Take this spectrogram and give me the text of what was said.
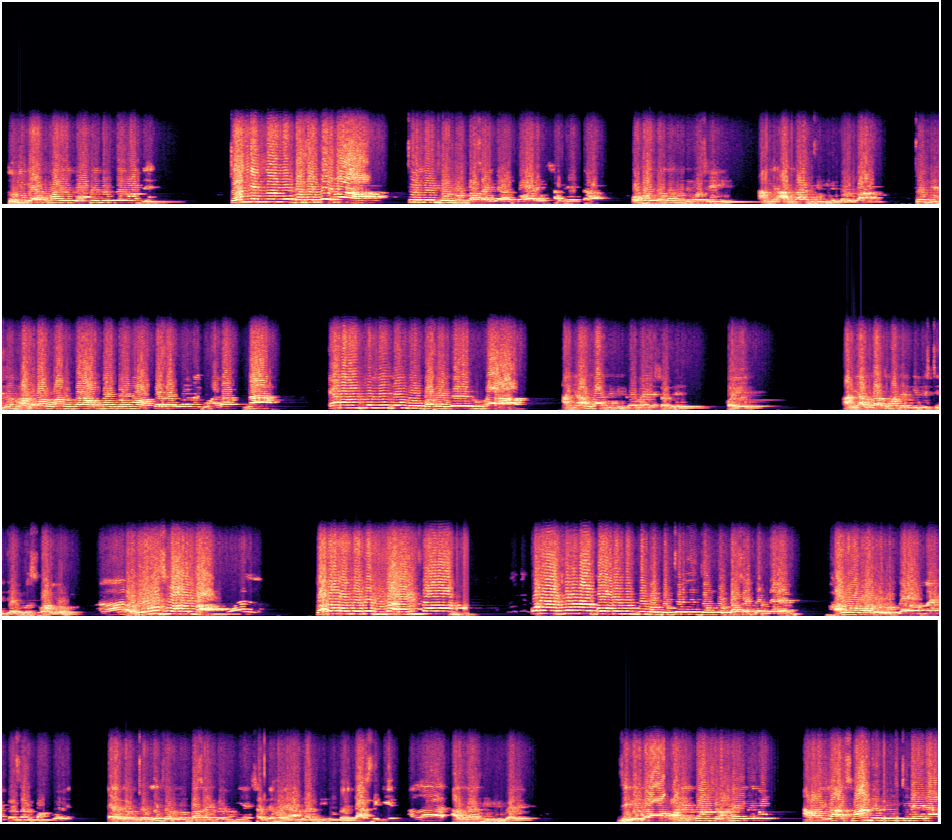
তুমি গিয়া তোমার এই কৌমের লোকদের মধ্যে? চল্লিশ জন লোক করবা। চল্লিশ জন লোক করার পর একসাথে একটা উপত্যকার মধ্যে বসে আমি আল্লাহ জিকির করবা। চল্লিশ জন ভালো ভালো মানুষ অন্যায় করে না, অত্যাচার করে না, গুণাগার না, এমন চল্লিশ জন লোক বাছাই করে তোমরা। আমি আল্লাহ জিকির করব একসাথে। হয়ে, আমি আল্লাহ তোমাদেরকে দৃষ্টি দিয়ে সুবহানাল্লাহ। আর বলুন সুবহানাল্লাহ। তখন হযরত মুসা আলাইহিস সালাম ওই আচরণের কওমের মধ্যে মধ্যে চল্লিশ জন লোক বাছাই করলেন। ভালো ভালো লোক যারা অন্যায় অত্যাচার কম করে এরকম চল্লিশ জন লোক বাছাই করে উনি একসাথে হয়ে আল্লাহর জিকির করে। কার জিকির? আল্লাহ আল্লাহর জিকির করে। জিকির করা অনেকক্ষণ সময় হয়ে গেল। আমার আল্লাহ আসমান থেকে বৃষ্টি দেয় না।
